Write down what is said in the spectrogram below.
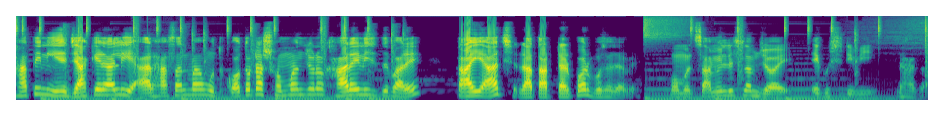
হাতে নিয়ে জাকের আলী আর হাসান মাহমুদ কতটা সম্মানজনক হারে নিতে পারে, তাই আজ রাত আটটার পর বোঝা যাবে। মোহাম্মদ সামিউল ইসলাম জয় একুশে টিভি, ঢাকা।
